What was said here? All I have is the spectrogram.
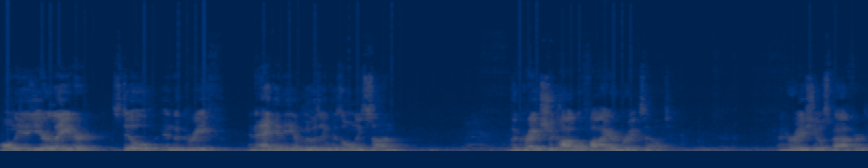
Only a year later, still in the grief and agony of losing his only son, the great Chicago fire breaks out. And Horatio Spafford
